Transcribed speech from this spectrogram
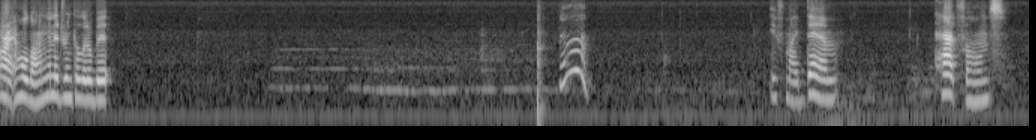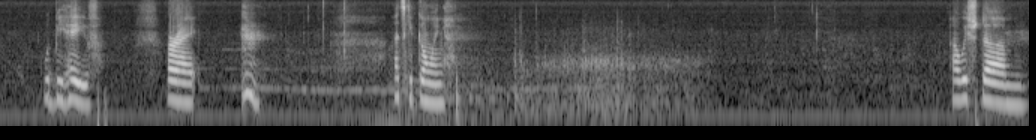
Alright, hold on. I'm going to drink a little bit. Mm. If my damn headphones would behave. Alright. Let's keep going. I wish the, um,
